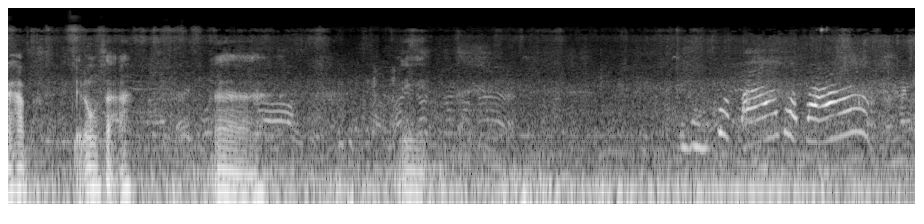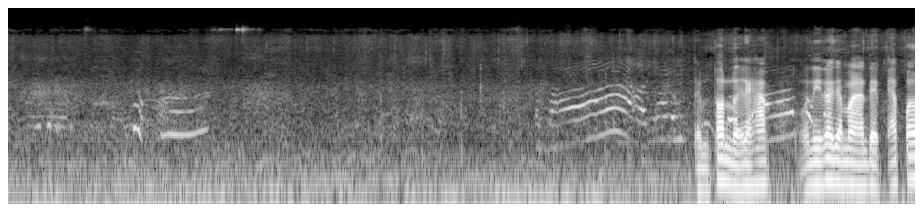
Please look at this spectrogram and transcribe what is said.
นะครับ7องศาอ่านี่ป๊าป๊าป๊าป๊า เต็มต้นเลยนะครับ วันนี้เราจะมาเด็ดแอปเปิล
